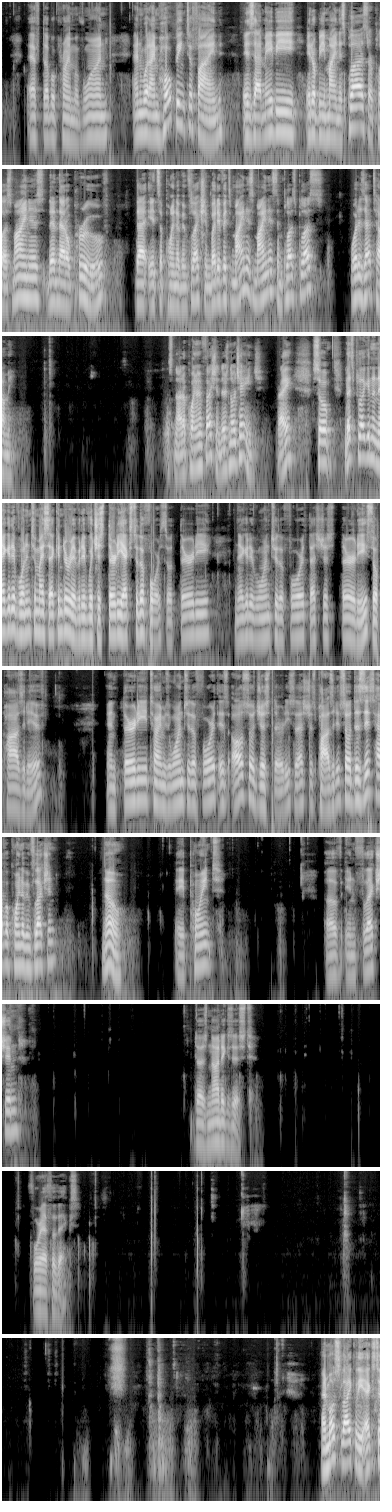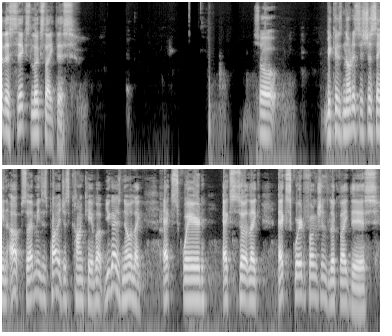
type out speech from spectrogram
f double prime of 1. And what I'm hoping to find is that maybe it'll be minus plus or plus minus. Then that'll prove that it's a point of inflection. But if it's minus minus and plus plus, what does that tell me? It's not a point of inflection. There's no change right? So let's plug in a negative 1 into my second derivative, which is 30x to the fourth. So 30 negative 1 to the fourth, that's just 30, so positive. And 30 times 1 to the fourth is also just 30, so that's just positive. So does this have a point of inflection? No. A point of inflection does not exist for f of x. And most likely x to the 6 looks like this. So, because notice it's just saying up, so that means it's probably just concave up. You guys know like x squared, x, so like x squared functions look like this.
